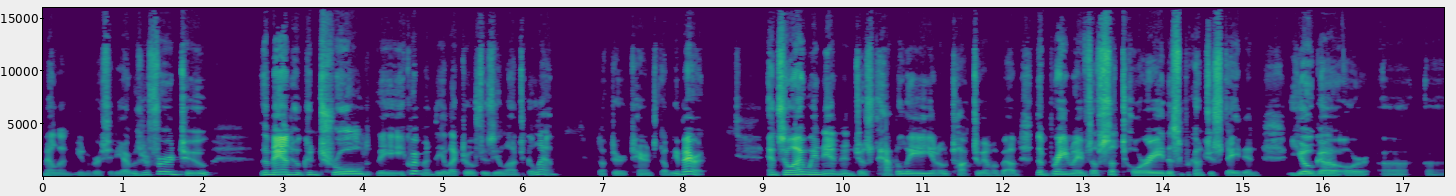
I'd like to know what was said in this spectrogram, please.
Mellon University, I was referred to the man who controlled the equipment, the electrophysiological lab. Dr. Terence W. Barrett. And so I went in and just happily, you know, talked to him about the brainwaves of Satori, the superconscious state in yoga, or uh, uh,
